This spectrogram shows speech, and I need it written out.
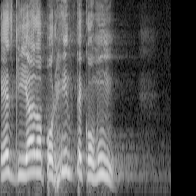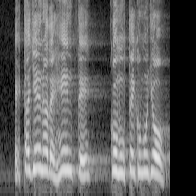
es guiada por gente común. Está llena de gente como usted y como yo,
